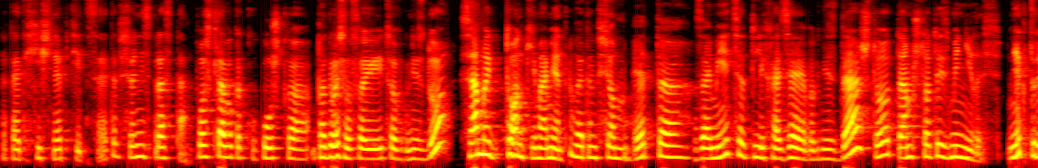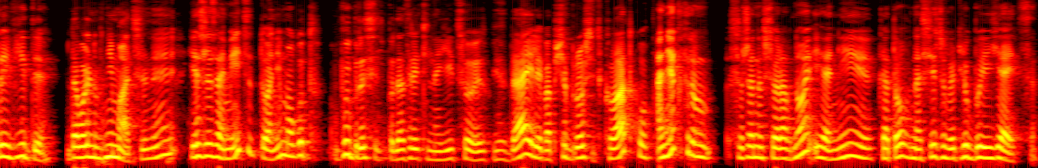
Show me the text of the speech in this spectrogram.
какая-то хищная птица. Это все неспроста. После того, как кукушка подбросила свое яйцо в гнездо, самый тонкий момент в этом всем – это заметят ли хозяева гнезда, что там что-то изменилось. Некоторые виды довольно внимательные. Если заметят, то они могут выбросить подозрительное яйцо из гнезда или вообще бросить кладку. А некоторым совершенно все равно, и они готовы насиживать любые яйца.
